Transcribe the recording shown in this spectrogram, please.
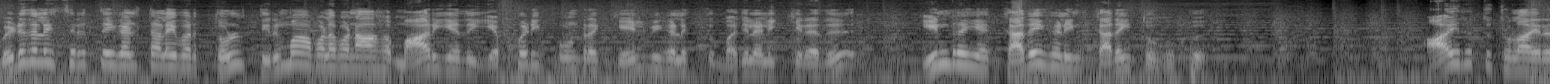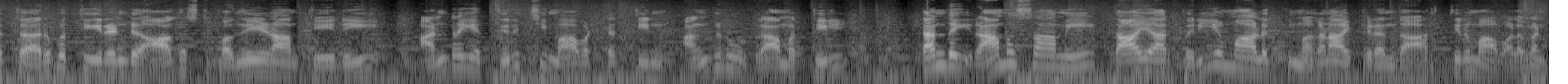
விடுதலை சிறுத்தைகள் தலைவர் தொல் திருமாவளவனாக மாறியது எப்படி போன்ற கேள்விகளுக்கு பதிலளிக்கிறது? இன்றைய கதைகளின் கதை தொகுப்பு. ஆயிரத்து தொள்ளாயிரத்து அறுபத்தி இரண்டு ஆகஸ்ட் பதினேழாம் தேதி அன்றைய திருச்சி மாவட்டத்தின் அங்கனூர் கிராமத்தில் தந்தை ராமசாமி தாயார் பெரியம்மாளுக்கு மகனாய் பிறந்தார் திருமாவளவன்.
